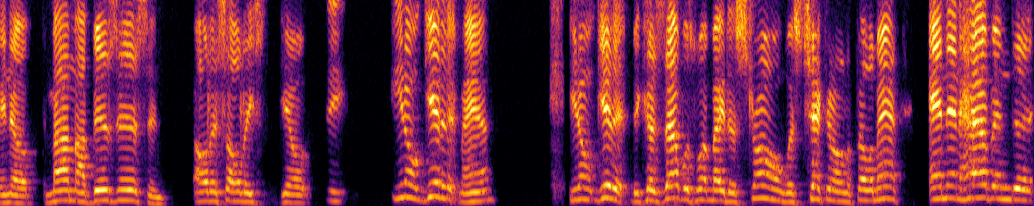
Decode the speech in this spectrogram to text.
you uh, know, mind my business and all this, all these, you know, you don't get it, man. You don't get it because that was what made us strong was checking on the fellow man and then having the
